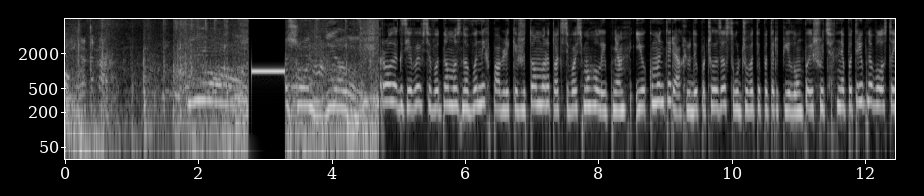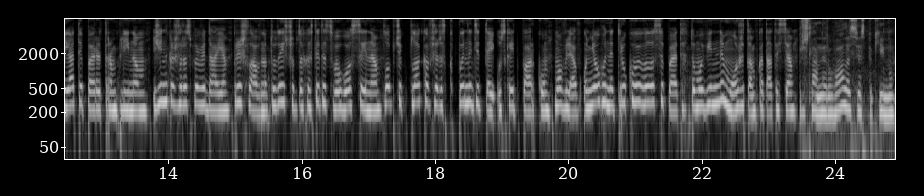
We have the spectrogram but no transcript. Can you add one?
Oh, Ролик з'явився в одному з новинних пабліків Житомира 28 липня. І у коментарях люди почали засуджувати потерпілу. Пишуть, не потрібно було стояти перед трампліном. Жінка ж розповідає, прийшла вона туди, щоб захистити свого сина. Хлопчик плакав через кпини дітей у скейт-парку. Мовляв, у нього не трюковий велосипед, тому він не може там кататися. Прийшла, не ругалася я спокійно.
